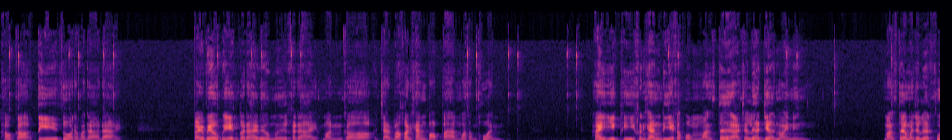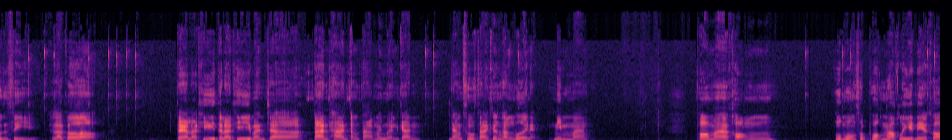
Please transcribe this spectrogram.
เราก็ตีตัวธรรมดาได้ ไปเวลเองก็ได้เวลมือก็ได้ มันก็จัดว่าค่อนข้างเบาบางพอสมควร ให้ EXP ค่อนข้างดีครับผมมอนสเตอร์อาจจะเลือดเยอะหน่อยนึงมอนสเตอร์มันจะเลือดคูณสี่แล้วก็แต่ละที่แต่ละที่มันจะต้านทานต่างๆ ไม่เหมือนกัน อย่างสุสานเครื่องสังเวยเนี่ยนิ่มมาก พอมาของอุโมงค์ศพพวกนอกรีดเนี่ยก็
